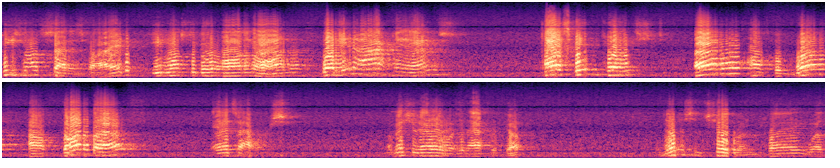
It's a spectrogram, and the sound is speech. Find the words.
he's not satisfied. He wants to go on and on. But in our hands has been placed all of the wealth of God above, and it's ours. A missionary was in Africa. Noticed some children playing with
